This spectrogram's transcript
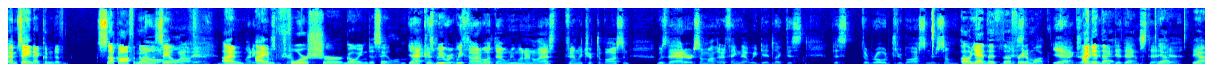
I'm saying I couldn't have snuck off and gone no, to Salem. Wow, yeah, I'm I am for sure going to Salem. Yeah, because we were we thought about that when we went on the last family trip to Boston. Was that or some other thing that we did like this this the road through Boston? There's some Oh yeah, the the Freedom Walk. yeah, exactly. I did that. We did that yeah. instead. Yeah. Yeah. yeah.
